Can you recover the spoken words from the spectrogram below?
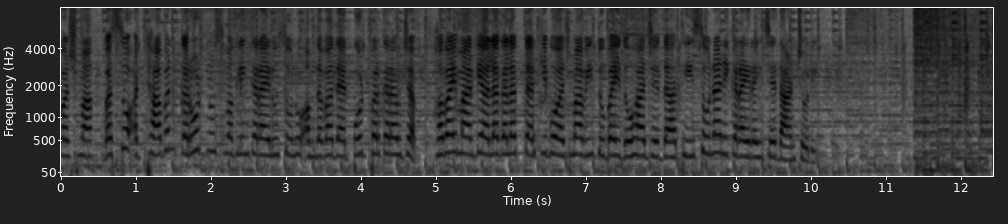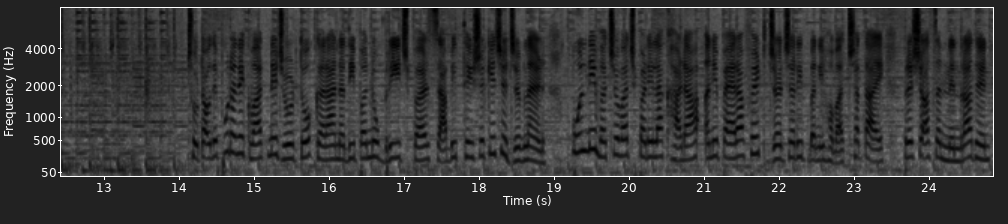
વર્ષમાં બસો અઠ્ઠાવન કરોડનું સ્મગલિંગ કરાયેલું સોનું અમદાવાદ એરપોર્ટ પર કરાયું જપ્ત. હવાઈ માર્ગે અલગ અલગ તરકીબો અજમાવી દુબઈ, દોહા જેદ્દાથી સોનાની કરાઈ રહી છે દાણચોરી. છોટાઉદેપુર અને ક્વાંટને જોડતો કરા નદી પરનો બ્રિજ પર સાબિત થઈ શકે છે જીવલેણ. પુલની વચ્ચોવચ્ચ પડેલા ખાડા અને પેરાફિટ જર્જરિત બની હોવા છતાંય પ્રશાસન નિંદ્રાધીન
